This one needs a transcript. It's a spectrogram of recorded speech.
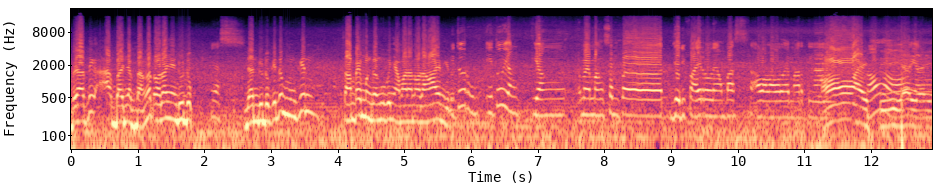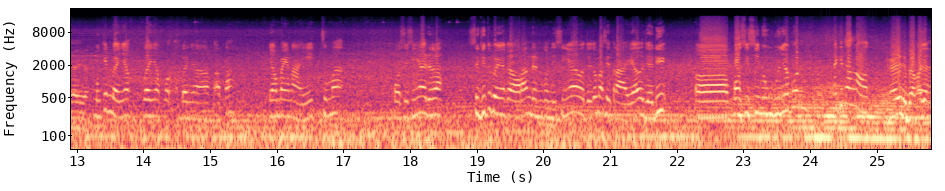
Berarti ah, banyak banget orang yang duduk yes. Dan duduk itu mungkin sampai mengganggu kenyamanan orang lain gitu. Itu itu yang yang memang sempet jadi viral yang pas awal-awal MRT oh I see. iya iya yang iya iya. mungkin banyak banyak banyak apa yang pengen naik cuma posisinya adalah segitu banyak kayak orang dan kondisinya waktu itu masih trial jadi eh, posisi nunggunya pun eh kita not ini aja bilang aja. Iya.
